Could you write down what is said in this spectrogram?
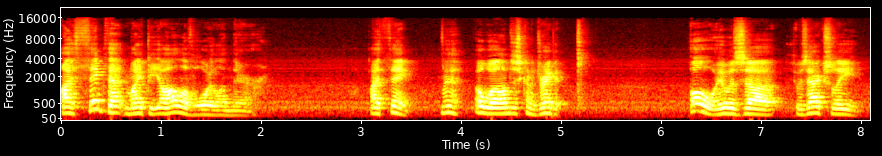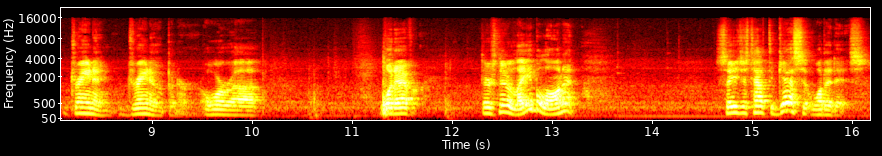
I think that might be olive oil in there. I think eh, oh well, I'm just going to drink it. Oh, it was uh, it was actually drain drain opener or uh, whatever. There's no label on it. So you just have to guess at what it is.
